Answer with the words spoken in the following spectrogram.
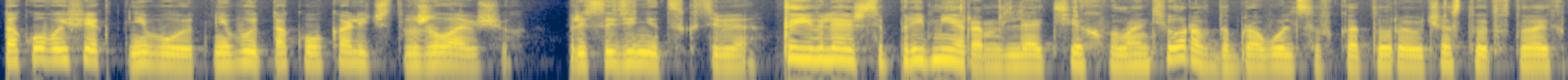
такого эффекта не будет, не будет такого количества желающих присоединиться к тебе. Ты являешься примером для тех волонтеров, добровольцев, которые участвуют в твоих,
